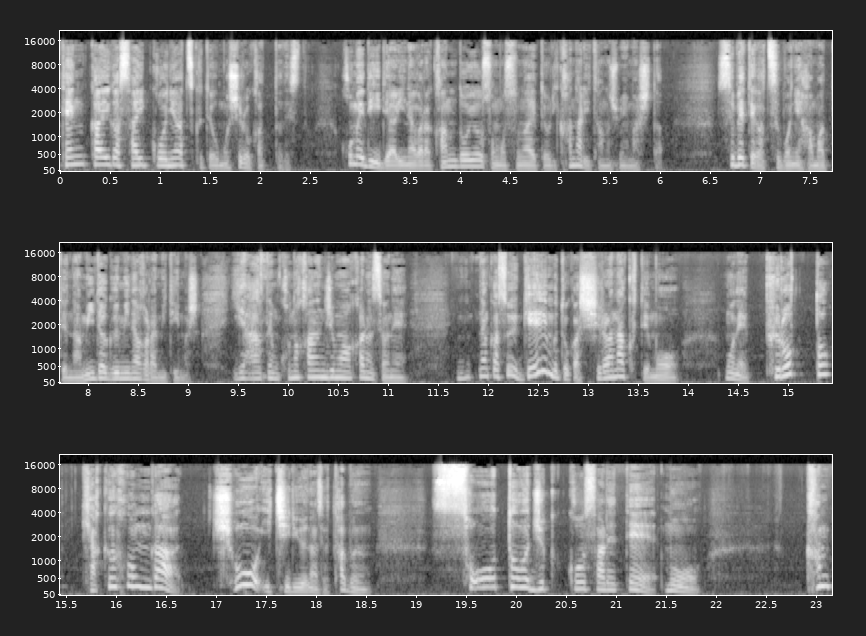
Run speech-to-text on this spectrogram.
展開が最高に熱くて面白かったです。コメディでありながら感動要素も備えており、かなり楽しめました。すべてがツボにはまって涙ぐみながら見ていました。いやー、でもこの感じもわかるんですよね。なんかそういうゲームとか知らなくても、もうね、プロット、脚本が超一流なんですよ。多分、相当熟考されて、もう完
